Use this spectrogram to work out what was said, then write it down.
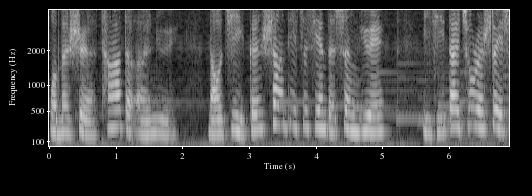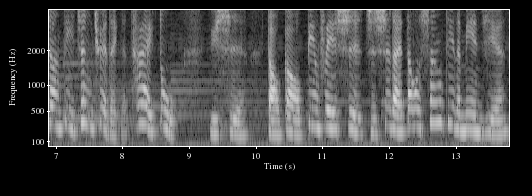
我们是他的儿女，牢记跟上帝之间的圣约，以及带出了对上帝正确的一个态度。于是，祷告并非是只是来到上帝的面前，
